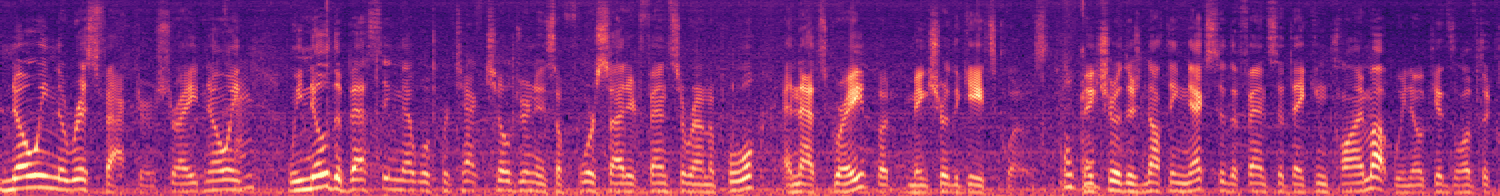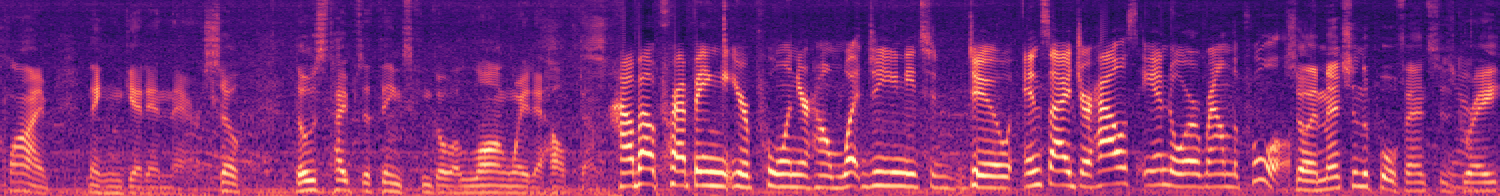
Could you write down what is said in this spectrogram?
Knowing the risk factors, right? Knowing okay. we know the best thing that will protect children is a four-sided fence around a pool, and that's great, but make sure the gate's closed. Okay. Make sure there's nothing next to the fence that they can climb up. We know kids love to climb; they can get in there. So those types of things can go a long way to help them. How about prepping your pool in your home? What do you need to do inside your house and or around the pool? So I mentioned the pool fence is yeah. great.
